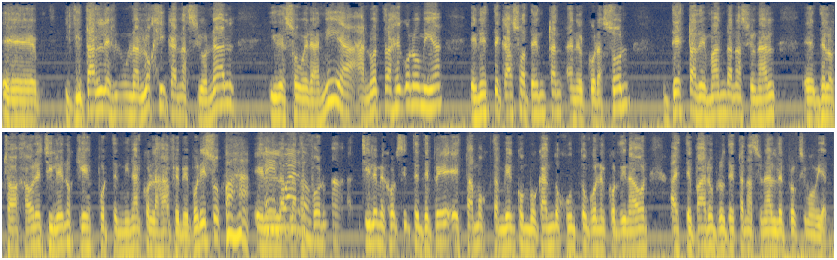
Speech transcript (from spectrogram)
eh, y quitarles una lógica nacional y de soberanía a nuestras economías, en este caso atentan en el corazón de esta demanda nacional eh, de los trabajadores chilenos, que es por terminar con las AFP. Por eso, en la plataforma Chile Mejor Sin TTP, estamos también convocando junto con el coordinador a este paro protesta nacional del próximo viernes.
